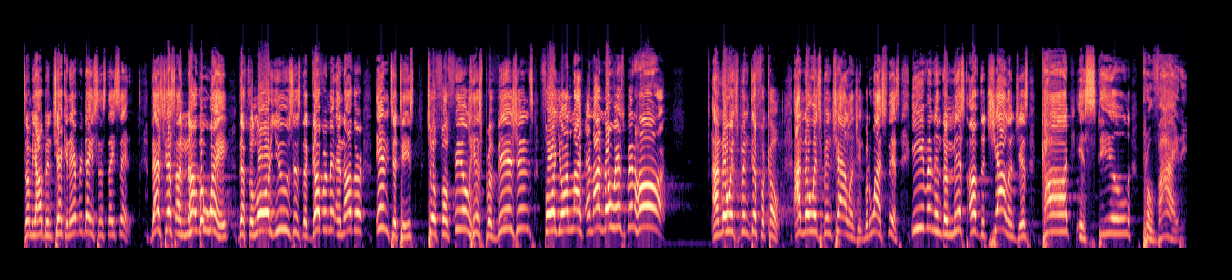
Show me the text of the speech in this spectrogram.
Some of y'all been checking every day since they said it. That's just another way that the Lord uses the government and other entities to fulfill his provisions for your life. And I know it's been hard. I know it's been difficult. I know it's been challenging. But watch this. Even in the midst of the challenges, God is still providing,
